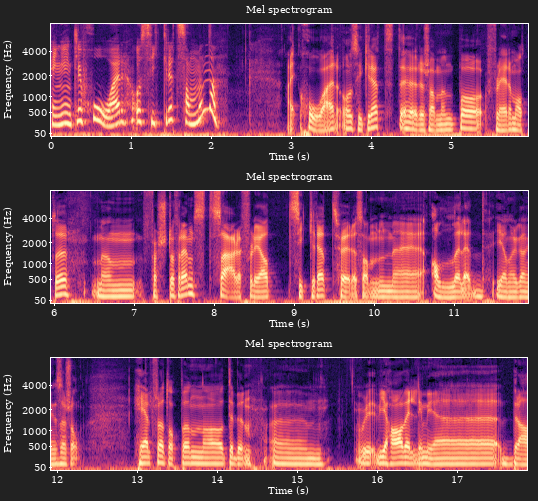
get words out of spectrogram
henger egentlig HR og sikkerhet sammen, da? Nei, HR og sikkerhet det hører sammen på flere måter, men først og fremst så er det fordi at sikkerhet hører sammen med alle ledd i en organisasjon. Helt fra toppen og til bunn. Ehm, vi har veldig mye bra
